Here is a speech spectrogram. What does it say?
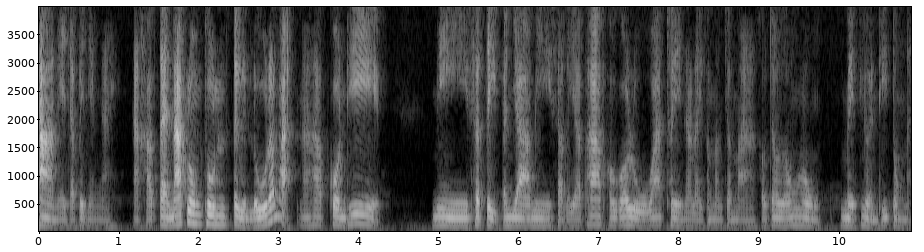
ทางเนี่ยจะเป็นยังไงนะครับ แต่นักลงทุนตื่นรู้แล้วล่ะนะครับ คนที่มีสติปัญญามีศักยภาพเขาก็รู้ว่าเทรนอะไรกำลังจะมา เขาจะต้องลงเม็ดเงินที่ตรงไหน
